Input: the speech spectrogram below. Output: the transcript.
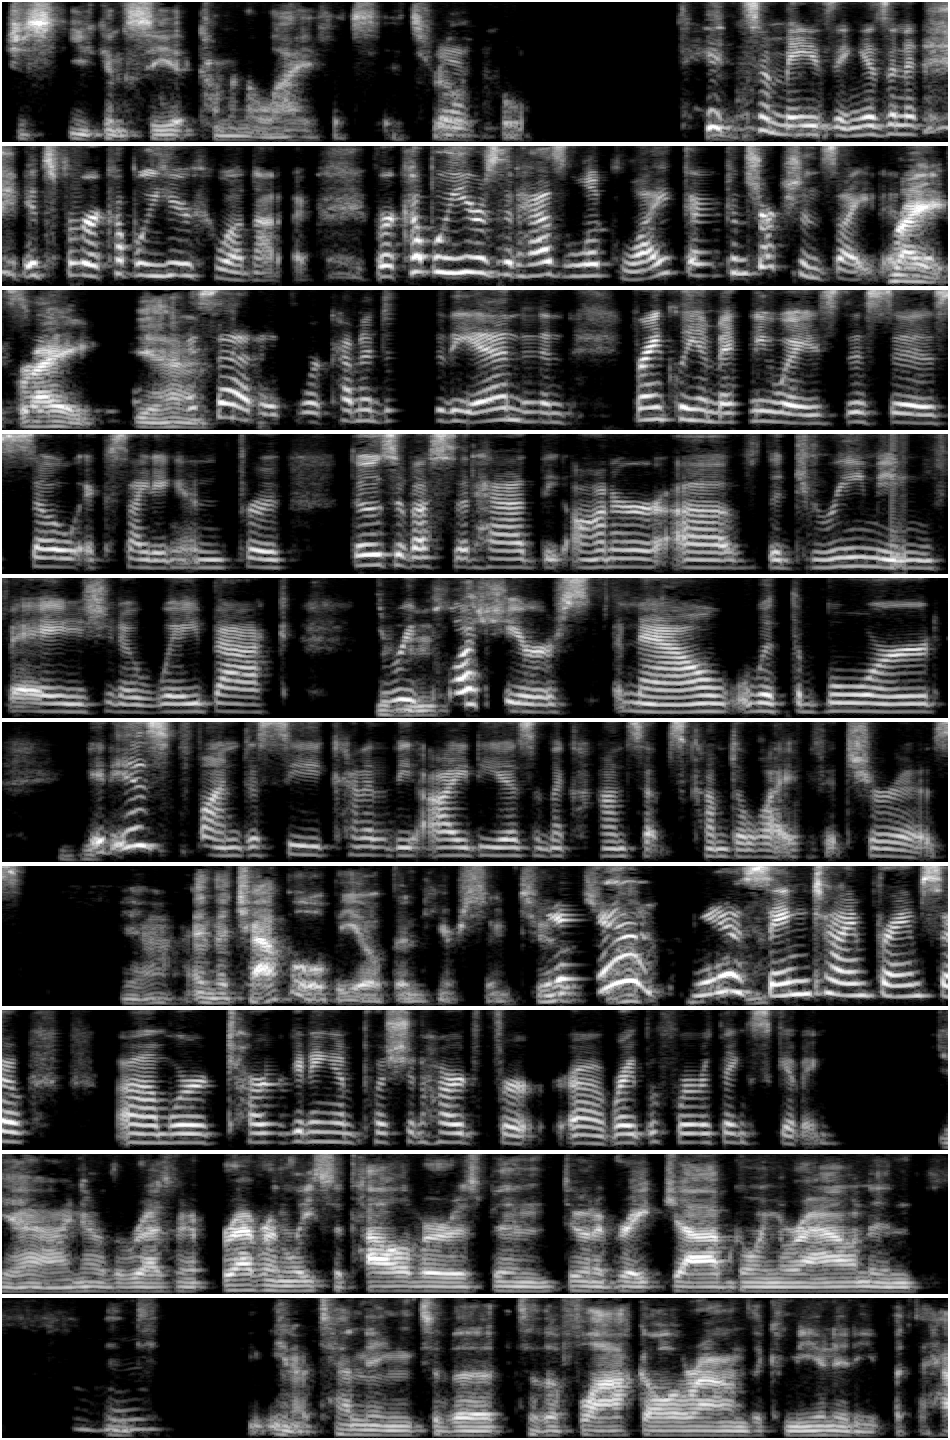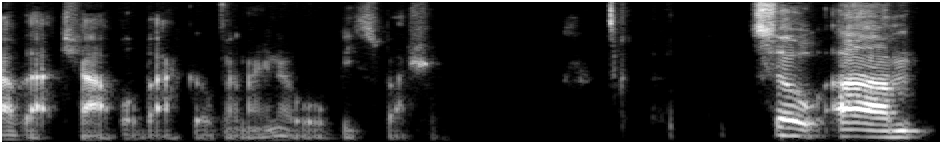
Just you can see it coming to life. It's it's really cool. it's amazing isn't it it's for a couple years well not a, for a couple years it has looked like a construction site and Right, right, like yeah, I said, it, we're coming to the end. And frankly, in many ways, this is so exciting. And for those of us that had the honor of the dreaming phase, you know, way back 3 Mhm. plus years now with the board, Mhm. it is fun to see kind of the ideas and the concepts come to life. It sure is. Yeah, and the chapel will be open here soon too. Yeah, well. yeah, same time frame. So um, we're targeting and pushing hard for uh, right before Thanksgiving. Yeah, I know the Reverend, Reverend Lisa Tolliver has been doing a great job going around and Mm-hmm. and you know tending to the to the flock all around the community but to have that chapel back open i know will be special so um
